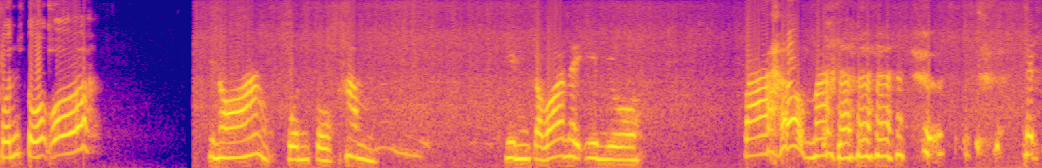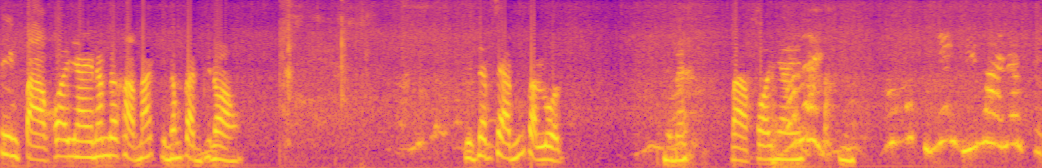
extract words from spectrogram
ฝนตกโอ้พี่น้องฝนตกห่ำกินกับว่าในอิ่มอยู่ปล่ามาเป็นติงป่าคอยใหญ่น้ำเด้อค่ะ มากินน้ำกันพี่น้อง กินแซ่บๆน้ำกันหลดเห็นไหมปาคอยใหญ่อืมยังผีมานั่นสิ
